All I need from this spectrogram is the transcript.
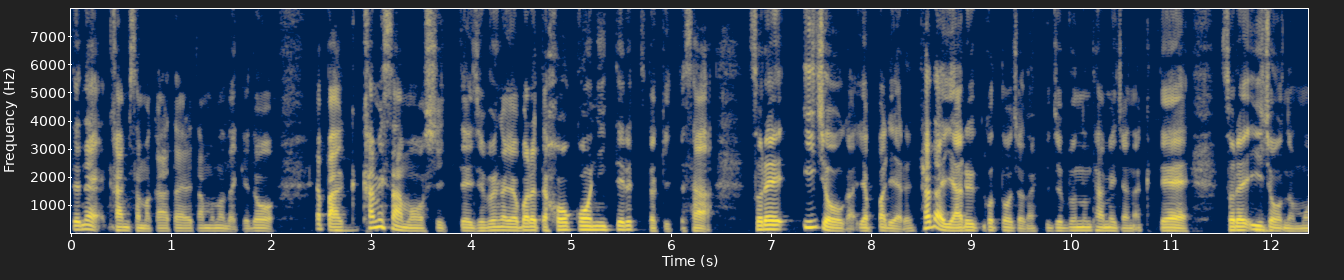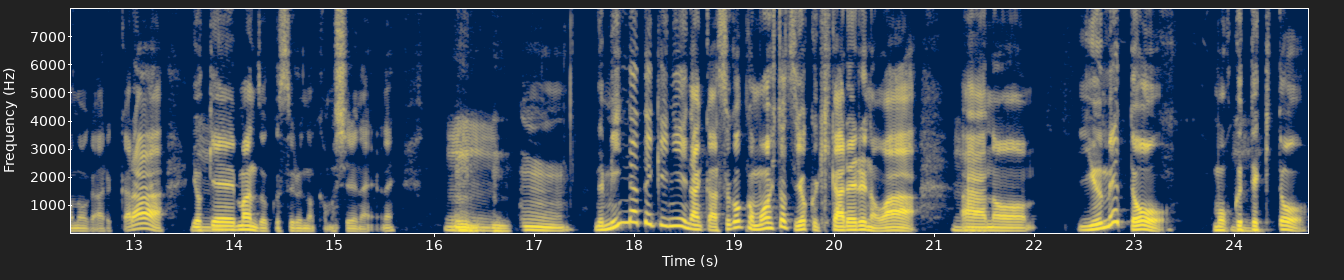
てね、神様から与えられたものだけど、やっぱ神様を知って自分が呼ばれた方向に行ってるって時ってさ、それ以上がやっぱりやる。ただやることじゃなくて、自分のためじゃなくて、それ以上のものがあるから、余計満足するのかもしれないよね。ううんうん。うん、でみんな的になんかすごくもう一つよく聞かれるのは、うん。あの夢と目的と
